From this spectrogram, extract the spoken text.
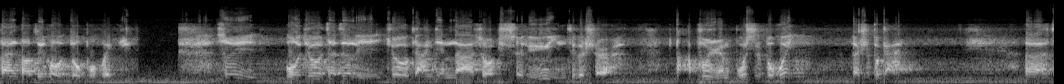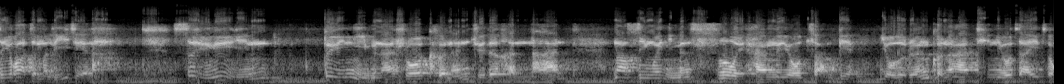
但到最后都不会。所以我就在这里就敢跟大家说，社群运营这个事儿，大部分人不是不会。而是不敢，呃，这句话怎么理解呢？社群运营对于你们来说可能觉得很难，那是因为你们思维还没有转变。有的人可能还停留在一种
